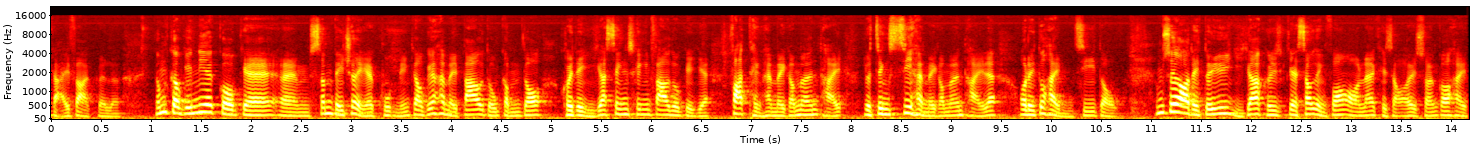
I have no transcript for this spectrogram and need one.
樣解法㗎啦。咁究竟呢一個嘅誒、新俾出嚟嘅豁免，究竟係咪包到咁多佢哋而家聲稱包到嘅嘢？法庭係咪咁樣睇？律政司係咪咁樣睇咧？我哋都係唔知道。咁所以我哋對於而家佢嘅修訂方案咧，其實我哋想講係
